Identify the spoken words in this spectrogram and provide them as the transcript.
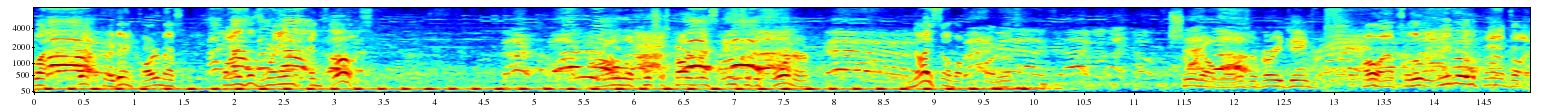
But yeah, again, Cardenas finds his range and throws. Merolla pushes Cardenas into the corner. Nice elbow from Cardenas. Short elbow. Those are very dangerous. Oh, absolutely. Even with the pads on,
